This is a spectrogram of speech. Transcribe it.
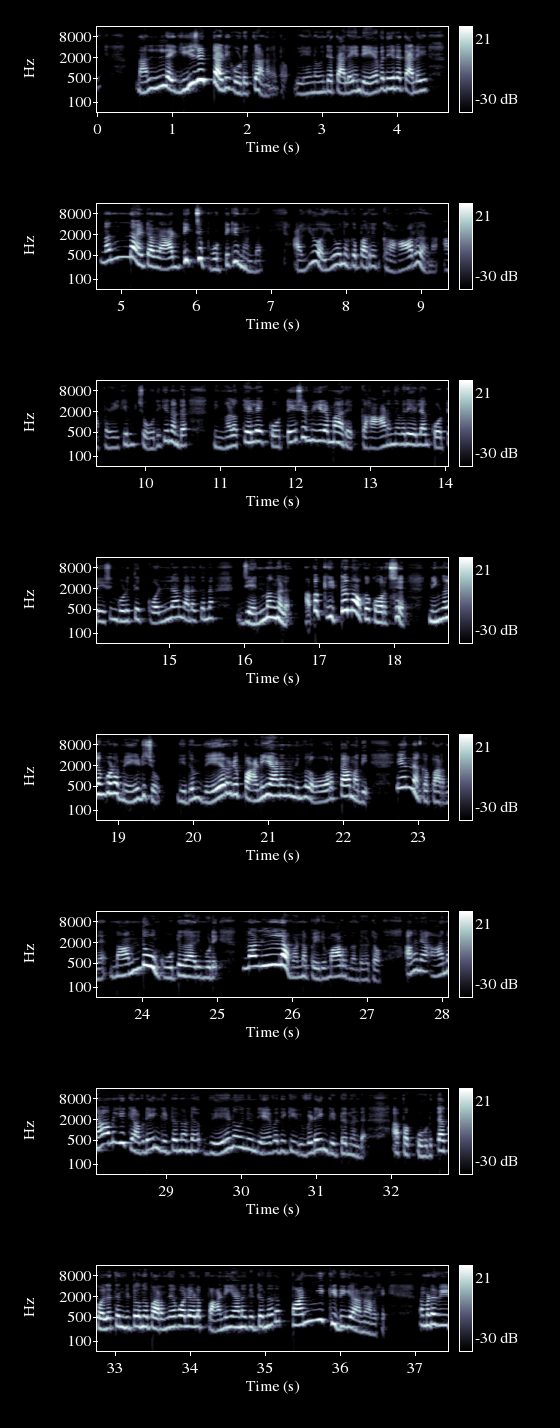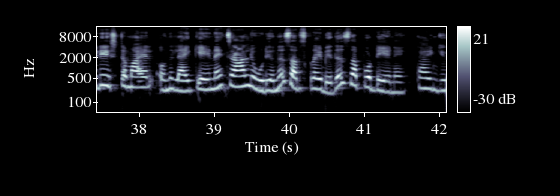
നല്ല ഇരുട്ടടി കൊടുക്കുകയാണ് കേട്ടോ. വേണുവിന്റെ തലയും രേവതിയുടെ തലയും നന്നായിട്ട് അവർ അടിച്ച് പൊട്ടിക്കുന്നുണ്ട്. അയ്യോ അയ്യോ എന്നൊക്കെ പറഞ്ഞ് കാറാണ് അപ്പോഴേക്കും ചോദിക്കുന്നുണ്ട് നിങ്ങളൊക്കെയല്ലേ കൊട്ടേഷൻ വീരന്മാർ കാണുന്നവരെയെല്ലാം കൊട്ടേഷൻ കൊടുത്ത് കൊല്ലാൻ നടക്കുന്ന ജന്മങ്ങൾ അപ്പോൾ കിട്ടുന്നൊക്കെ കുറച്ച് നിങ്ങളും കൂടെ മേടിച്ചോ. ഇതും വേറൊരു പണിയാണെന്ന് നിങ്ങൾ ഓർത്താൽ മതി എന്നൊക്കെ പറഞ്ഞ് നന്ദവും കൂട്ടുകാരും കൂടി നല്ലവണ്ണം പെരുമാറുന്നുണ്ട് കേട്ടോ. അങ്ങനെ അനാമികയ്ക്ക് അവിടെയും കിട്ടുന്നുണ്ട് വേണുവിനും രേവതിക്ക് ഇവിടെയും കിട്ടുന്നുണ്ട്. അപ്പോൾ കൊടുത്ത കൊല്ലത്തും കിട്ടുമെന്ന് പറഞ്ഞ പോലെയുള്ള പണിയാണ് കിട്ടുന്നത് പഞ്ഞിക്കിടുകയാണ് അവരെ. നമ്മുടെ വീഡിയോ ഇഷ്ടമായാൽ ഒന്ന് ലൈക്ക് ചെയ്യണേ ചാനൽ കൂടി ഒന്ന് സബ്സ്ക്രൈബ് ചെയ്ത് സപ്പോർട്ട് ചെയ്യണേ. താങ്ക്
